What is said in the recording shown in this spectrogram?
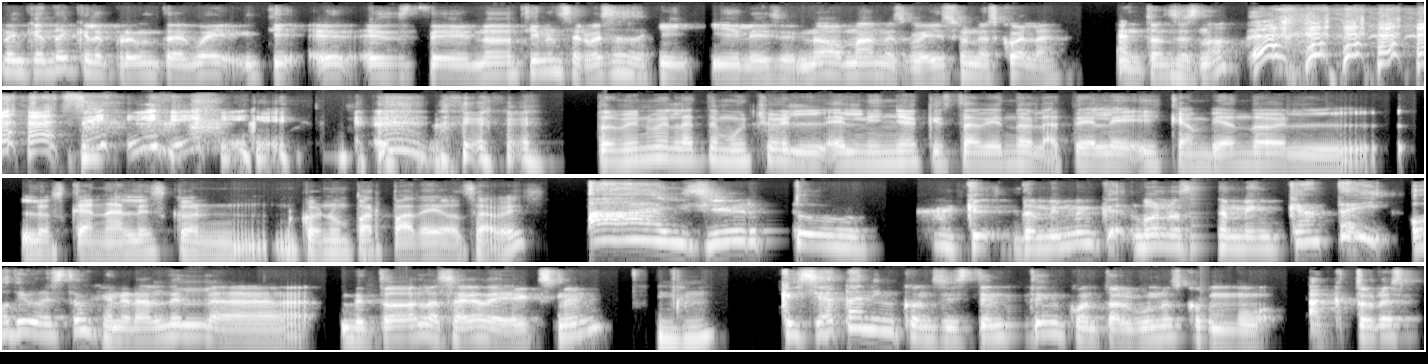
me encanta que le pregunte, güey, eh, este, no tienen cervezas aquí. Y le dice, no mames, güey, es una escuela. Entonces, ¿no? sí. También me late mucho el, el niño que está viendo la tele y cambiando el- los canales con, con un parpadeo, ¿sabes? Ay, cierto. Que también me encanta, bueno, o sea, me encanta y odio esto en general de la, de toda la saga de X-Men. Que sea tan inconsistente en cuanto a algunos como actores,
